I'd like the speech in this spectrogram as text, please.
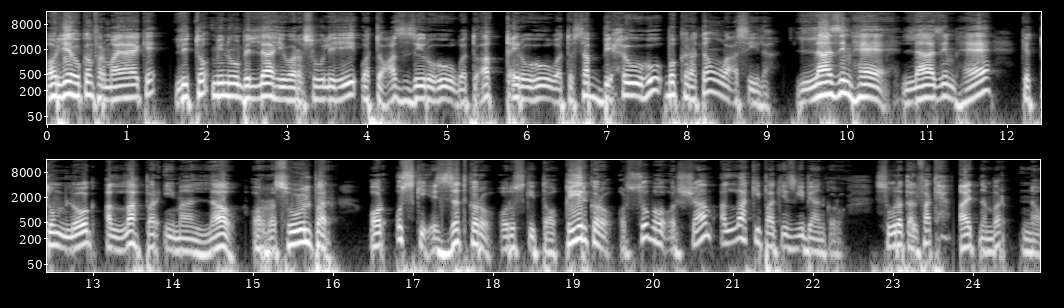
اور یہ حکم فرمایا ہے کہ لِتُؤْمِنُوا بِاللَّهِ وَرَسُولِهِ وَتُعَزِّرُهُ وَتُعَقِّرُهُ وَتُسَبِّحُوهُ بُكْرَةً وَعَسِيلًا لازم ہے لازم ہے کہ تم لوگ اللہ پر ایمان لاؤ اور رسول پر اور اس کی عزت کرو اور اس کی توقیر کرو اور صبح اور شام اللہ کی پاکیزگی بیان کرو۔ سورت الفتح، آیت نمبر نو۔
